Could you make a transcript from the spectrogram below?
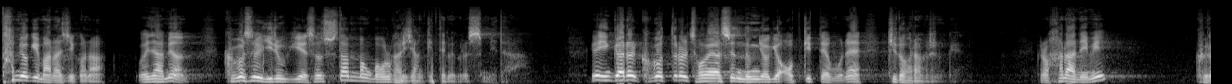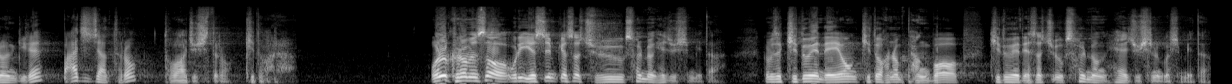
탐욕이 많아지거나 왜냐하면 그것을 이루기 위해서는 수단 방법을 가리지 않기 때문에 그렇습니다. 인간은 그것들을 저해할 수 있는 능력이 없기 때문에 기도하라 그러는 거예요. 그럼 하나님이 그런 길에 빠지지 않도록 도와주시도록 기도하라. 오늘 그러면서 우리 예수님께서 쭉 설명해 주십니다. 그러면서 기도의 내용, 기도하는 방법, 기도에 대해서 쭉 설명해 주시는 것입니다.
